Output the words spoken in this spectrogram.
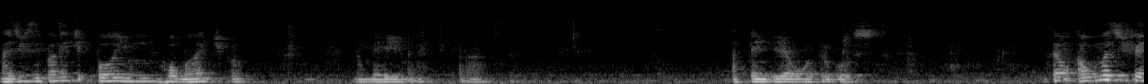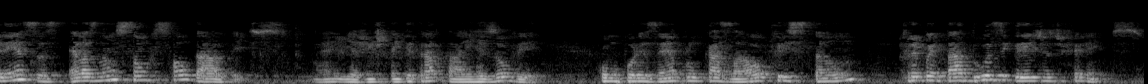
Mas de vez em quando a gente põe um romântico no meio, né? Pra atender ao outro gosto. Então, algumas diferenças, elas não são saudáveis, né? e a gente tem que tratar e resolver. como por exemplo um casal cristão frequentar duas igrejas diferentes.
